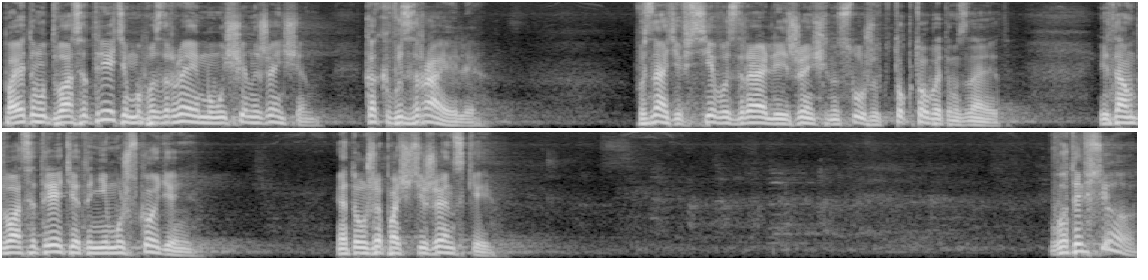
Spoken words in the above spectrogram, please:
поэтому 23 мы поздравляем и мужчин, и женщин, как в Израиле. Вы знаете, все в Израиле женщины служат. Кто, кто об этом знает? И там 23 это не мужской день. Это уже почти женский. Вот и все.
